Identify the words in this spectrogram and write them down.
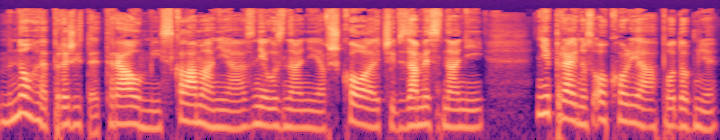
mnohé prežité traumy, sklamania, zneuznania v škole či v zamestnaní, neprajnosť okolia a podobne.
